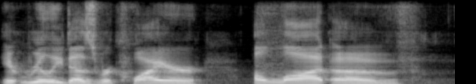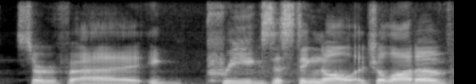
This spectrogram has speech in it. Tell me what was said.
it really does require a lot of sort of uh, pre existing knowledge, a lot of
